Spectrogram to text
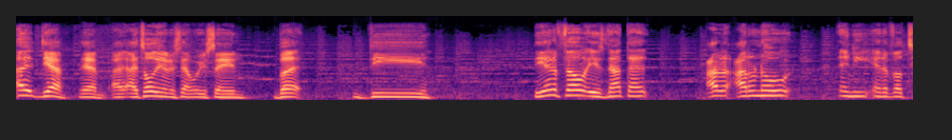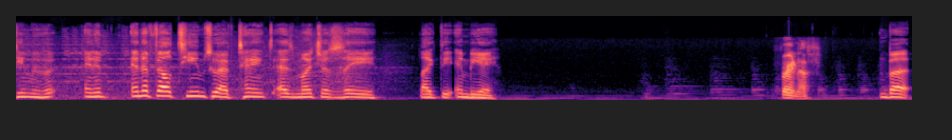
I, yeah, yeah, I, I totally understand what you're saying, but the the NFL is not that. I don't, I don't know any NFL team who any NFL teams who have tanked as much as say like the NBA. Fair enough. But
